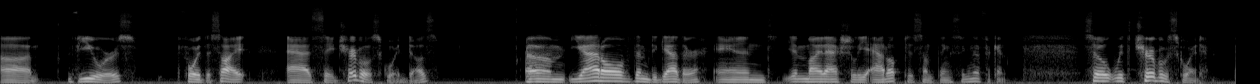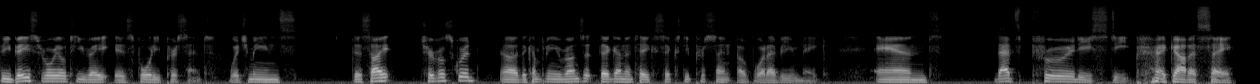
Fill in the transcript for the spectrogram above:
uh, viewers for the site, as, say, TurboSquid does, um, you add all of them together and it might actually add up to something significant. So with TurboSquid, the base royalty rate is 40%, which means the site, TurboSquid, uh, the company who runs it, they're going to take 60% of whatever you make. And that's pretty steep, I gotta say.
